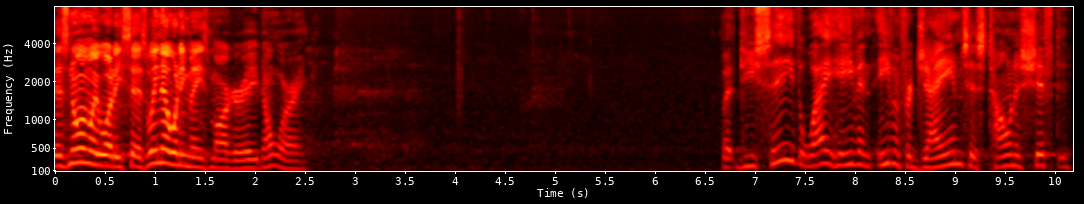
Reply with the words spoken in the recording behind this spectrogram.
Is normally what he says. We know what he means, Marguerite. Don't worry. But do you see the way he even even for James, his tone has shifted?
